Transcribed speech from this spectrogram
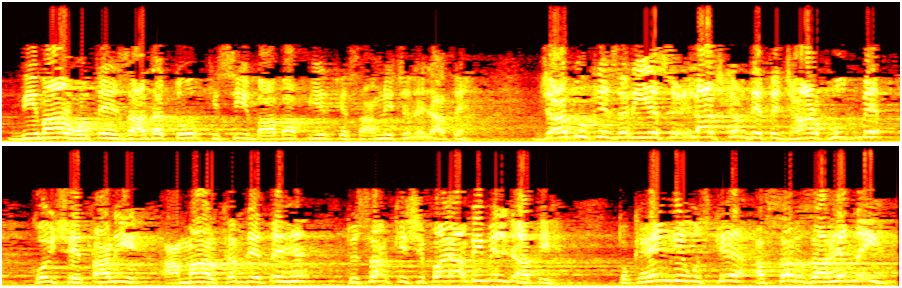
بیمار ہوتے ہیں زیادہ تو کسی بابا پیر کے سامنے چلے جاتے ہیں۔ جادو کے ذریعے سے علاج کر دیتے، جھاڑ پھونک میں کوئی شیطانی اعمال کر دیتے ہیں، تو اس کی شفایا بھی مل جاتی ہے تو کہیں گے، اس کے اثر ظاہر نہیں ہے۔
